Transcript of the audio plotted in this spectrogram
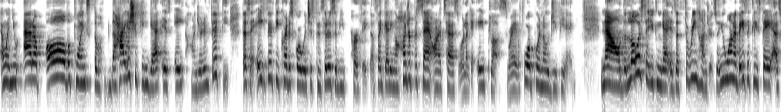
And when you add up all the points points, the, the highest you can get is 850. That's an 850 credit score, which is considered to be perfect. That's like getting 100% on a test or like an A plus, right? A 4.0 GPA. Now, the lowest that you can get is a 300. So you want to basically stay as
